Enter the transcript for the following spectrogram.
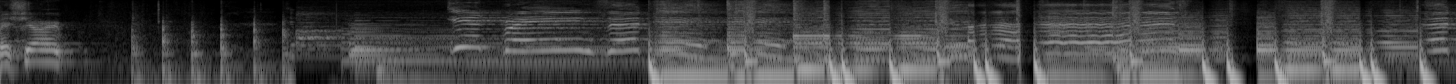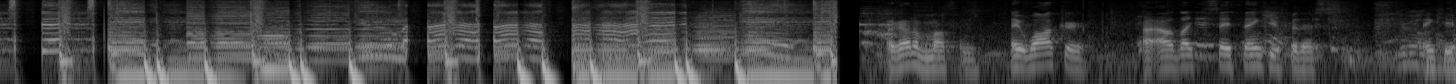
Miss Sharp. I got a muffin. Hey Walker, I, I would like to say thank you for this. Thank you.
